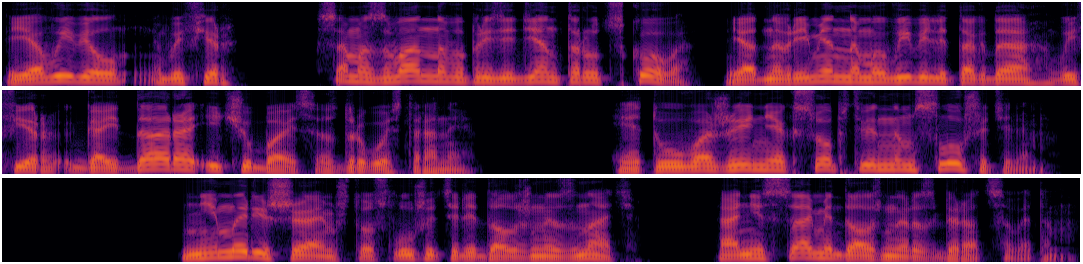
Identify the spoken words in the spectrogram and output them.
я вывел в эфир самозванного президента Рудского, и одновременно мы вывели тогда в эфир Гайдара и Чубайса с другой стороны. Это уважение к собственным слушателям. Не мы решаем, что слушатели должны знать, они сами должны разбираться в этом.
